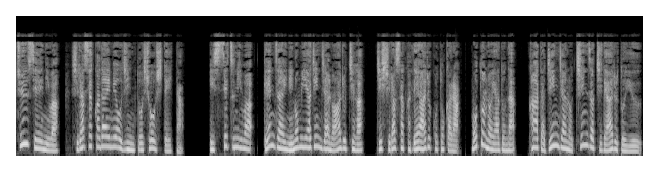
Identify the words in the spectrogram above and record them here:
中世には白坂大明神と称していた。一説には、現在二宮神社のある地が、地白坂であることから、元の宿名、川田神社の鎮座地であるという。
